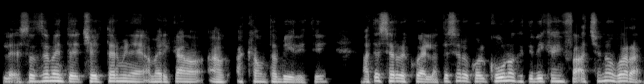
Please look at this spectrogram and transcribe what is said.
sostanzialmente c'è il termine americano accountability, a te serve quella, a te serve qualcuno che ti dica in faccia, no guarda,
